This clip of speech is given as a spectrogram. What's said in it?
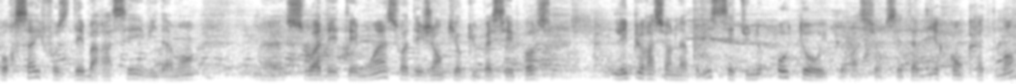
pour ça, il faut se débarrasser évidemment euh, soit des témoins, soit des gens qui occupaient ces postes. L'épuration de la police, c'est une auto-épuration, c'est-à-dire concrètement,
